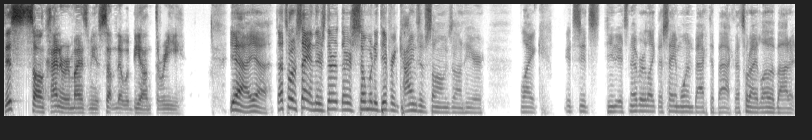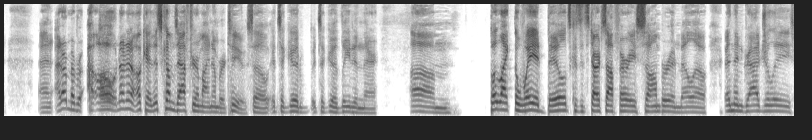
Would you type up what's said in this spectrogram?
this song kind of reminds me of something that would be on three. Yeah, yeah, that's what I'm saying. There's there there's so many different kinds of songs on here. Like it's it's it's never like the same one back to back. That's what I love about it. And I don't remember. Oh no no no. Okay, this comes after my number two, so it's a good it's a good lead in there. Um, but like the way it builds because it starts off very somber and mellow, and then gradually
